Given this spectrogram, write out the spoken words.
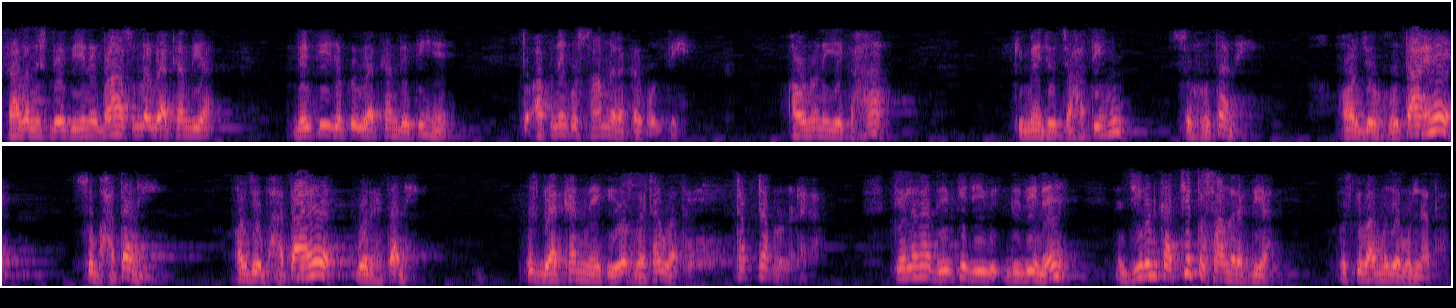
साधन देव जी ने बड़ा सुंदर व्याख्यान दिया। देवकी जब कोई व्याख्यान देती हैं तो अपने को सामने रखकर बोलती हैं। और उन्होंने ये कहा कि मैं जो चाहती हूँ सो होता नहीं। और जो होता है, सो भाता नहीं। और जो भाता है, वो रहता नहीं। उस व्याख्यान में एक युवक बैठा हुआ था। टप टप रोने लगा। कह लगा, देव की दीदी ने जीवन का चित्र सामने रख दिया। उसके बाद मुझे बोलना था।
